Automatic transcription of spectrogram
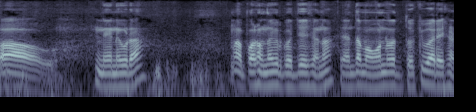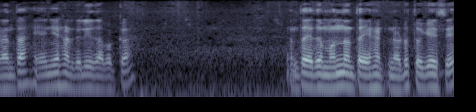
వావ్ నేను కూడా మా పొలం దగ్గరికి వచ్చేసాను. ఎంత మా ఓనర్ తొక్కి పారేసాడు అంతా. ఏం చేసినాడు తెలియదు ఆ పక్క? అంతా ఏదో మందు అంతా వేసినట్టున్నాడు తొగేసి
